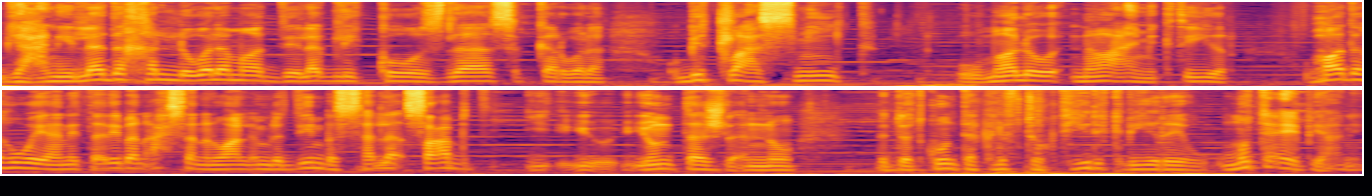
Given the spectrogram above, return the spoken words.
يعني لا دخل له ولا مادة لا جليكوز لا سكر ولا وبيطلع سميك وماله ناعم كتير. وهذا هو يعني تقريبا أحسن أنواع الأمر الدين بس هلأ صعب ينتج لأنه بده تكون تكلفته كتير كبيرة ومتعب يعني.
